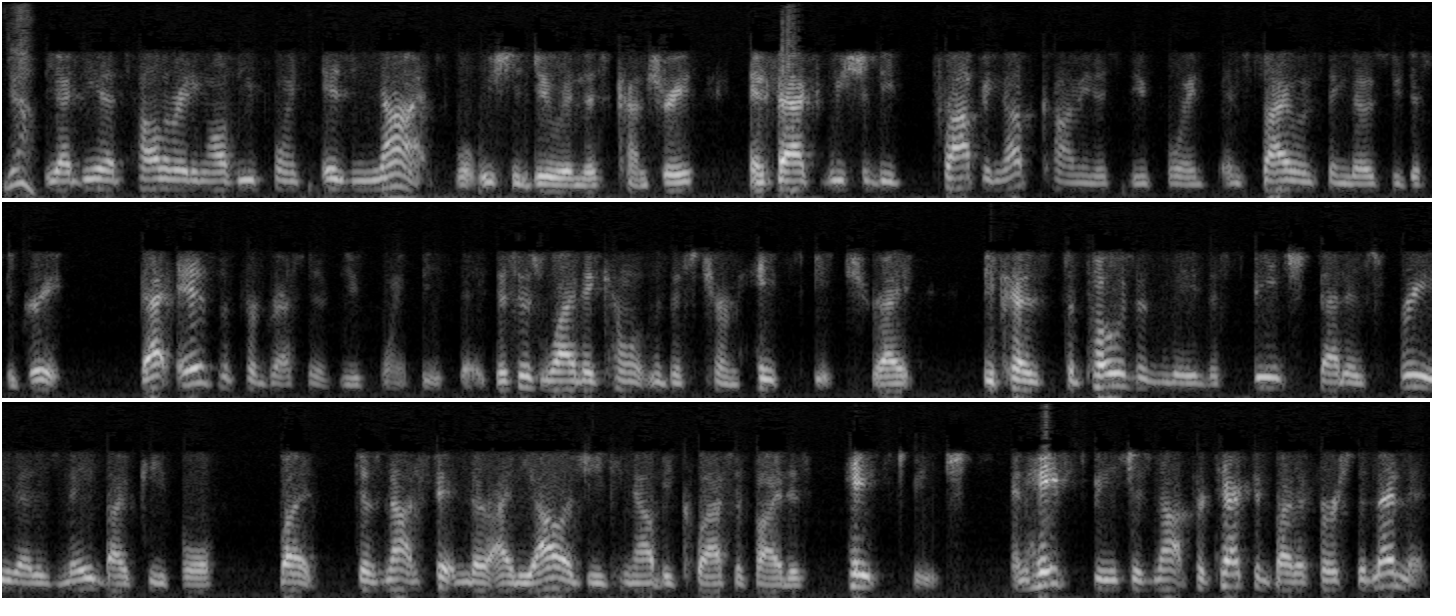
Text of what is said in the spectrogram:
Yeah. The idea that tolerating all viewpoints is not what we should do in this country. In fact, we should be propping up communist viewpoints and silencing those who disagree. That is the progressive viewpoint these days. This is why they come up with this term hate speech, right? Because supposedly the speech that is free, that is made by people, but does not fit in their ideology can now be classified as hate speech. And hate speech is not protected by the First Amendment,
